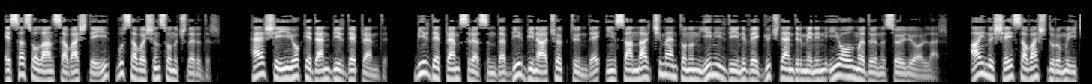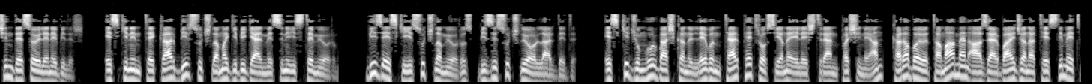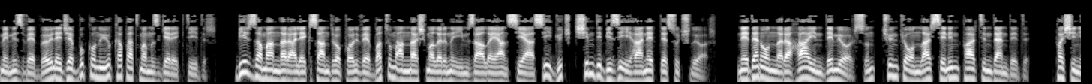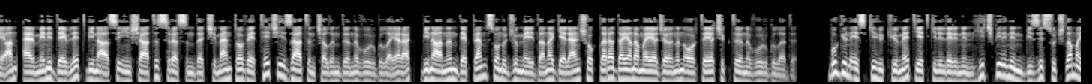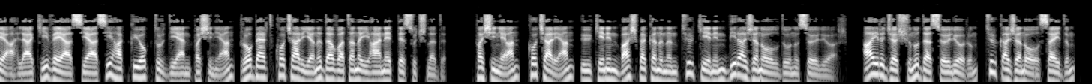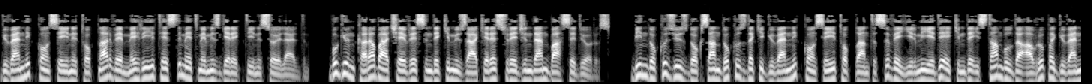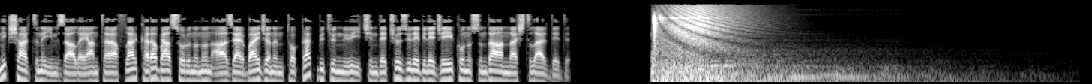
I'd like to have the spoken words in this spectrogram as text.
Esas olan savaş değil, bu savaşın sonuçlarıdır. Her şeyi yok eden bir depremdi. Bir deprem sırasında bir bina çöktüğünde, insanlar çimentonun yenildiğini ve güçlendirmenin iyi olmadığını söylüyorlar. Aynı şey savaş durumu için de söylenebilir. Eskinin tekrar bir suçlama gibi gelmesini istemiyorum. Biz eskiyi suçlamıyoruz, bizi suçluyorlar dedi. Eski Cumhurbaşkanı Levin Ter-Petrosyan'ı eleştiren Paşinyan, Karabağ'ı tamamen Azerbaycan'a teslim etmemiz ve böylece bu konuyu kapatmamız gerektiğidir. Bir zamanlar Aleksandropol ve Batum anlaşmalarını imzalayan siyasi güç, şimdi bizi ihanetle suçluyor. Neden onlara hain demiyorsun, çünkü onlar senin partinden dedi. Paşinyan, Ermeni devlet binası inşaatı sırasında çimento ve teçhizatın çalındığını vurgulayarak, binanın deprem sonucu meydana gelen şoklara dayanamayacağının ortaya çıktığını vurguladı. Bugün eski hükümet yetkililerinin hiçbirinin bizi suçlamaya ahlaki veya siyasi hakkı yoktur diyen Paşinyan, Robert Koçaryan'ı da vatana ihanetle suçladı. Paşinyan, Koçaryan, ülkenin başbakanının Türkiye'nin bir ajanı olduğunu söylüyor. Ayrıca şunu da söylüyorum, Türk ajanı olsaydım, güvenlik konseyini toplar ve Mehri'yi teslim etmemiz gerektiğini söylerdim. Bugün Karabağ çevresindeki müzakere sürecinden bahsediyoruz. 1999'daki Güvenlik Konseyi toplantısı ve 27 Ekim'de İstanbul'da Avrupa Güvenlik Şartı'nı imzalayan taraflar Karabağ sorununun Azerbaycan'ın toprak bütünlüğü içinde çözülebileceği konusunda anlaştılar dedi.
